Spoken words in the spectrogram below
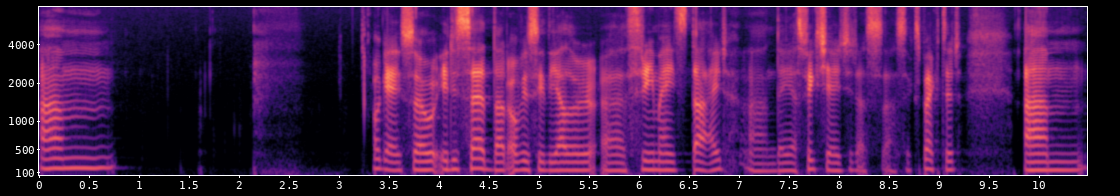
Um, okay, so it is said that obviously the other uh, three mates died and they asphyxiated as as expected. Um,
